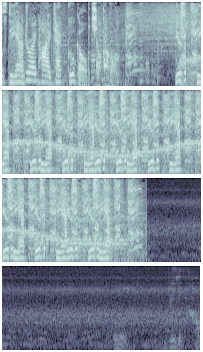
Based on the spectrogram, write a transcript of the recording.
Google's the Android high-tech Google. Use it, the app, use the app, use it, the app, use it, use the app, use it, the app, use the app, use it, the app, use it, use the app. Really, how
